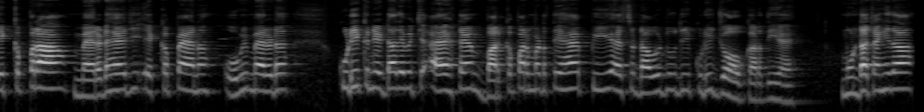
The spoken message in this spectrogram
ਇੱਕ ਭਰਾ ਮੈਰਿਡ ਹੈ ਜੀ, ਇੱਕ ਭੈਣ, ਉਹ ਵੀ ਮੈਰਿਡ ਕੁੜੀ ਕੈਨੇਡਾ ਦੇ ਵਿੱਚ ਇਸ ਟਾਈਮ ਵਰਕ ਪਰਮਿਟ ਤੇ ਹੈ ਪੀਐਸਡਬਲਯੂ ਦੀ ਕੁੜੀ ਜੌਬ ਕਰਦੀ ਹੈ। ਮੁੰਡਾ ਚਾਹੀਦਾ,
